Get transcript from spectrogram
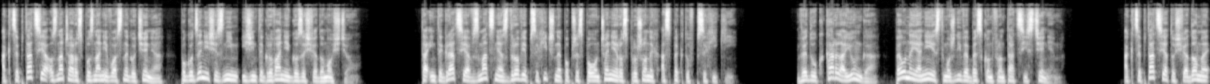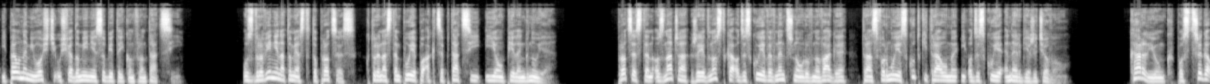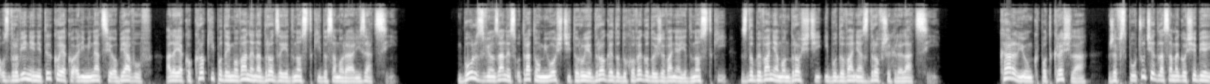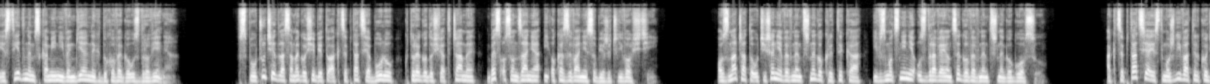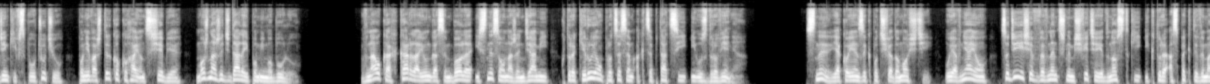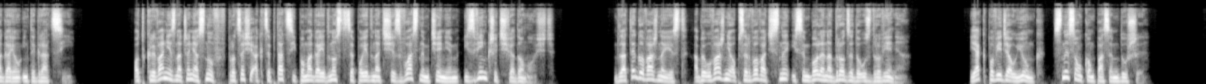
Akceptacja oznacza rozpoznanie własnego cienia, pogodzenie się z nim i zintegrowanie go ze świadomością. Ta integracja wzmacnia zdrowie psychiczne poprzez połączenie rozproszonych aspektów psychiki. Według Karla Junga, pełne ja nie jest możliwe bez konfrontacji z cieniem. Akceptacja to świadome i pełne miłości uświadomienie sobie tej konfrontacji. Uzdrowienie natomiast to proces, który następuje po akceptacji i ją pielęgnuje. Proces ten oznacza, że jednostka odzyskuje wewnętrzną równowagę, transformuje skutki traumy i odzyskuje energię życiową. Carl Jung postrzega uzdrowienie nie tylko jako eliminację objawów, ale jako kroki podejmowane na drodze jednostki do samorealizacji. Ból związany z utratą miłości toruje drogę do duchowego dojrzewania jednostki, zdobywania mądrości i budowania zdrowszych relacji. Carl Jung podkreśla, że współczucie dla samego siebie jest jednym z kamieni węgielnych duchowego uzdrowienia. Współczucie dla samego siebie to akceptacja bólu, którego doświadczamy, bez osądzania i okazywanie sobie życzliwości. Oznacza to uciszenie wewnętrznego krytyka i wzmocnienie uzdrawiającego wewnętrznego głosu. Akceptacja jest możliwa tylko dzięki współczuciu, ponieważ tylko kochając siebie, można żyć dalej pomimo bólu. W naukach Karla Junga symbole i sny są narzędziami, które kierują procesem akceptacji i uzdrowienia. Sny, jako język podświadomości, ujawniają, co dzieje się w wewnętrznym świecie jednostki i które aspekty wymagają integracji. Odkrywanie znaczenia snów w procesie akceptacji pomaga jednostce pojednać się z własnym cieniem i zwiększyć świadomość. Dlatego ważne jest, aby uważnie obserwować sny i symbole na drodze do uzdrowienia. Jak powiedział Jung, sny są kompasem duszy.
